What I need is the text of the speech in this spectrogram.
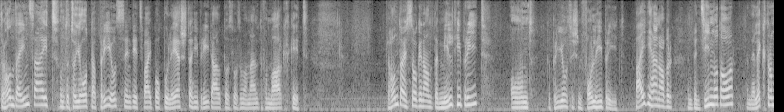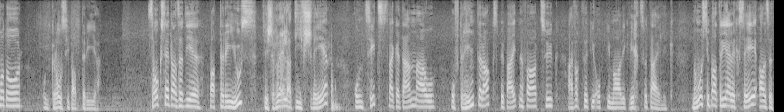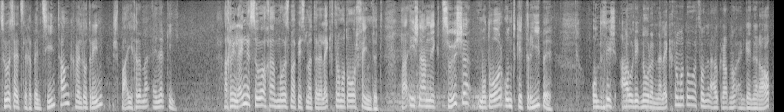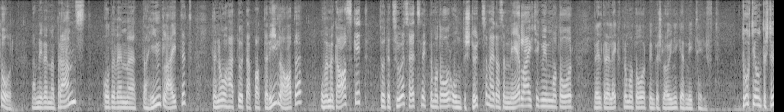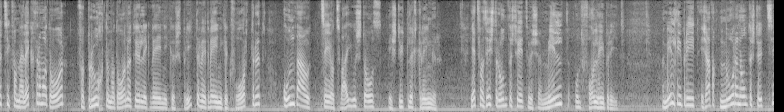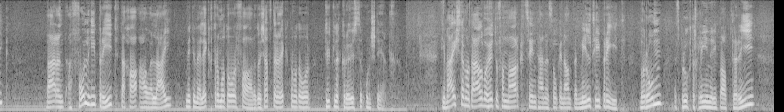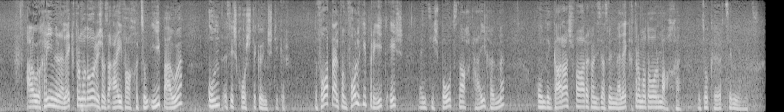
Der Honda Insight und der Toyota Prius sind die zwei populärsten Hybridautos, die es im Moment auf dem Markt gibt. Der Honda ist sogenannter Mildhybrid und der Prius ist ein Vollhybrid. Beide haben aber einen Benzinmotor, einen Elektromotor und große Batterien. So sieht also die Batterie aus. Sie ist relativ schwer und sitzt wegen dem auch auf der Hinterachse bei beiden Fahrzeugen, einfach für die optimale Gewichtsverteilung. Man muss die Batterie eigentlich sehen als einen zusätzlichen Benzintank, weil da drin speichern wir Energie. Ein bisschen länger suchen muss man, bis man den Elektromotor findet. Der ist nämlich zwischen Motor und Getriebe. Und es ist auch nicht nur ein Elektromotor, sondern auch gerade noch ein Generator. Nämlich wenn man bremst oder wenn man dahin gleitet, dann hat tut die Batterie laden und wenn man Gas gibt, tut er zusätzlich den Motor unterstützen. Man hat also mehr Leistung mit dem Motor, weil der Elektromotor beim Beschleunigen mithilft. Durch die Unterstützung vom Elektromotor verbraucht der Motor natürlich weniger Sprit, er wird weniger gefordert und auch CO2-Ausstoß ist deutlich geringer. Jetzt, was ist der Unterschied zwischen Mild- und Vollhybrid? Ein Mildhybrid ist einfach nur eine Unterstützung, während ein Vollhybrid der kann auch allein mit dem Elektromotor fahren. Da ist einfach der Elektromotor deutlich größer und stärker. Die meisten Modelle, die heute auf dem Markt sind, haben einen sogenannten Mildhybrid. Warum? Es braucht eine kleinere Batterie, auch ein kleinerer Elektromotor, ist also einfacher zum Einbauen und es ist kostengünstiger. Der Vorteil vom Vollhybrid ist, wenn Sie Spotsnacht heimkommen und in die Garage fahren, können Sie das mit einem Elektromotor machen. Und so gehört sie niemand.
